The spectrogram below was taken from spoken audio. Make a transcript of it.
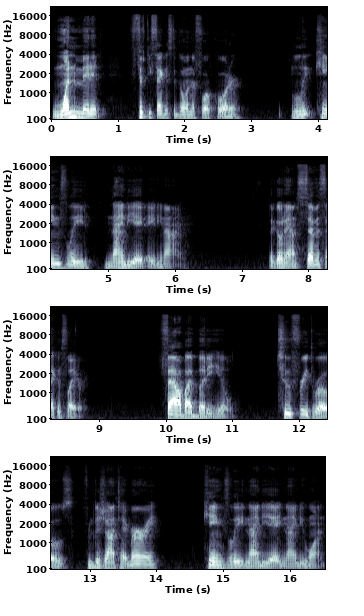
One minute, 50 seconds to go in the fourth quarter. Le- Kings lead 98 89. They go down seven seconds later. Foul by Buddy Hield. Two free throws from DeJounte Murray. Kings lead 98 91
